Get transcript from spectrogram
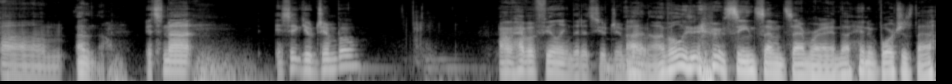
Um, I don't know. it's not. Is it Yojimbo? I have a feeling that it's Yojimbo. I don't know. I've only seen Seven Samurai and uh, Hidden Fortress now.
